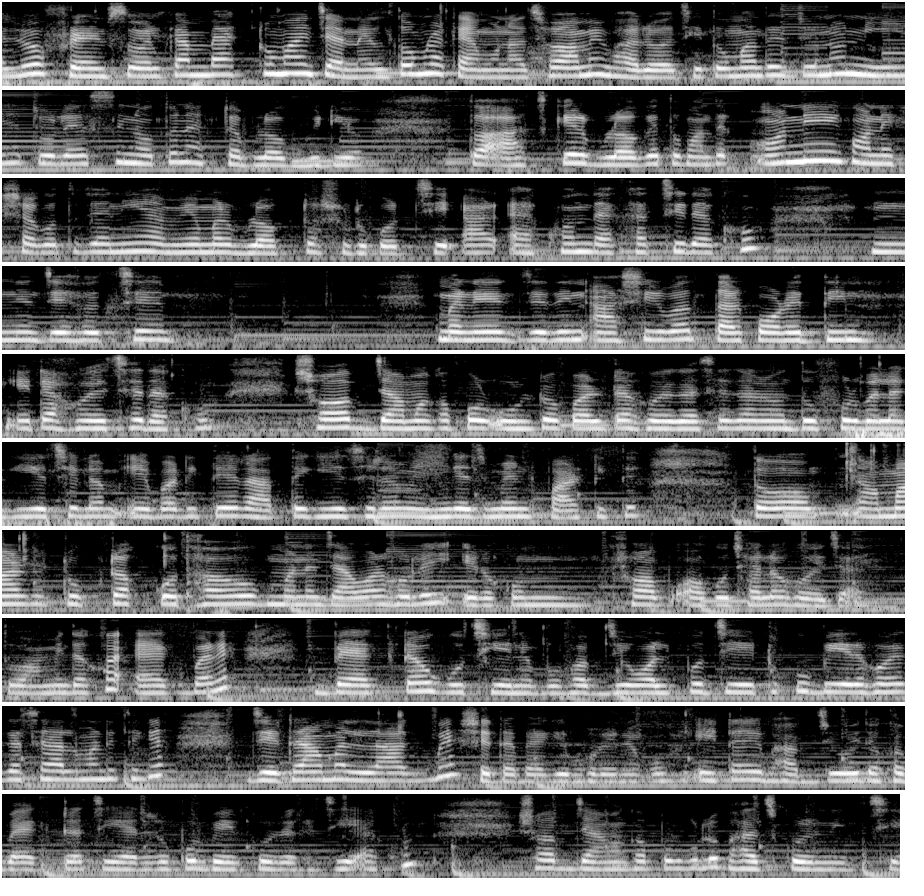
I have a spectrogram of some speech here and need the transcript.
Hello friends, welcome back to my channel. তোমরা কেমন আছো? আমি ভালো আছি। তোমাদের জন্য নিয়ে চলে এসেছি নতুন একটা ব্লগ ভিডিও। তো আজকের ব্লগে তোমাদের অনেক অনেক স্বাগত জানিয়ে আমি আমার ব্লগটা শুরু করছি। আর এখন দেখাচ্ছি, দেখো যে হচ্ছে মানে যেদিন আশীর্বাদ, তার পরের দিন এটা হয়েছে, দেখো। সব জামা কাপড় উল্টো পাল্টা হয়ে গেছে। কারণ দুপুরবেলা গিয়েছিলাম, এ বাড়িতে, রাতে গিয়েছিলাম এঙ্গেজমেন্ট পার্টিতে তো আমার টুকটাক কোথাও মানে যাওয়ার হলেই এরকম সব অগোছালো হয়ে যায়। তো আমি দেখো একবারে ব্যাগটাও গুছিয়ে নেব। ভাবছি অল্প যেটুকু বের হয়ে গেছে আলমারি থেকে, যেটা আমার লাগবে সেটা ব্যাগে ভরে নেব। এটাই ভাবছি। ওই দেখো ব্যাগটা চেয়ারের উপর বের করে রেখেছি। এখন সব জামা কাপড়গুলো ভাজ করে নিচ্ছি।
